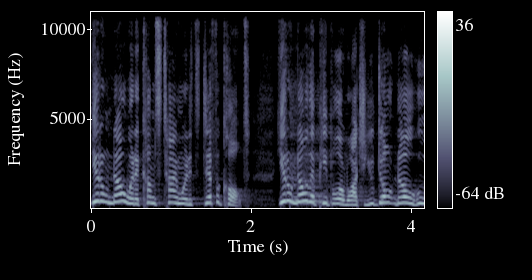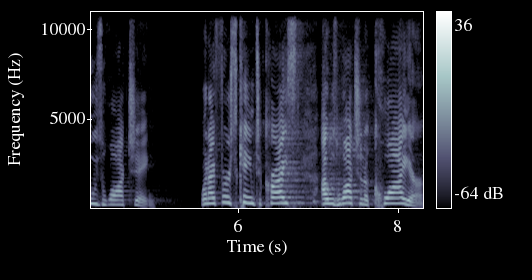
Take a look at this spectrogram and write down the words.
You don't know when it comes time when it's difficult. You don't know that people are watching. You don't know who's watching. When I first came to Christ, I was watching a choir,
